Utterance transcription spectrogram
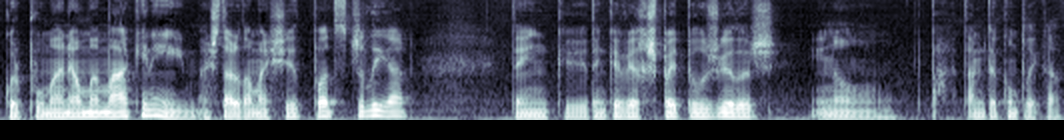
O corpo humano é uma máquina e mais tarde ou mais cedo pode-se desligar. Tem que, tem que haver respeito pelos jogadores e não. Pá, está muito complicado.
